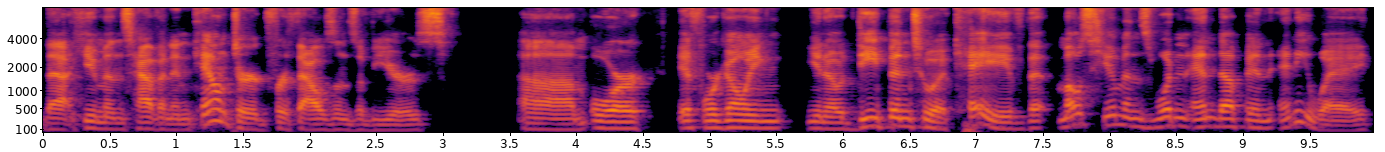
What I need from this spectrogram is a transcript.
that humans haven't encountered for thousands of years. Um, or if we're going you know deep into a cave that most humans wouldn't end up in anyway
